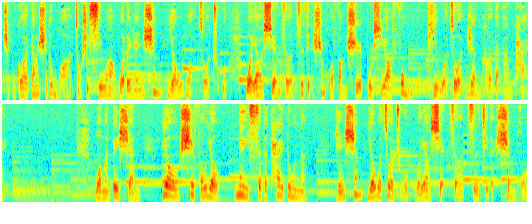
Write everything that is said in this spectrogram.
只不过当时的我总是希望我的人生由我做主，我要选择自己的生活方式，不需要父母替我做任何的安排。我们对神又是否有类似的态度呢？人生由我做主，我要选择自己的生活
